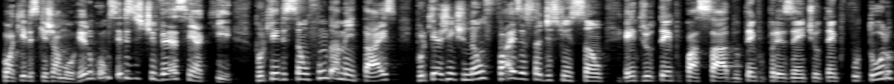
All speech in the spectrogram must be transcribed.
com aqueles que já morreram, como se eles estivessem aqui, porque eles são fundamentais, porque a gente não faz essa distinção entre o tempo passado, o tempo presente e o tempo futuro,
